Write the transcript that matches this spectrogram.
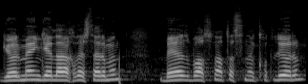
görme engelli arkadaşlarımın Beyaz Baston Haftası'nı kutluyorum.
